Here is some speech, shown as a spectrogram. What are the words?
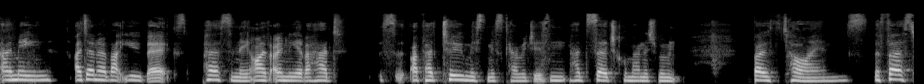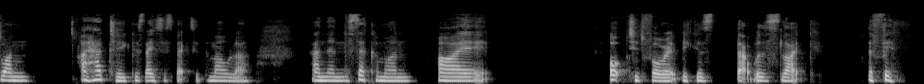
I mean, I don't know about you, Bex. Personally, I've only ever had, I've had two missed miscarriages and had surgical management both times. The first one I had to because they suspected the molar. And then the second one, I opted for it because that was like the fifth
